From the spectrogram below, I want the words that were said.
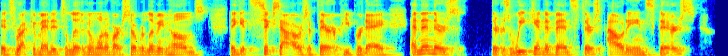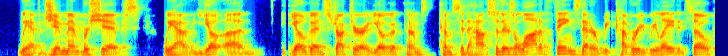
it's recommended to live in one of our sober living homes. They get six hours of therapy per day. And then there's there's weekend events, there's outings, there's we have gym memberships, we have yo, uh, yoga instructor, a yoga comes comes to the house. So there's a lot of things that are recovery related. So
